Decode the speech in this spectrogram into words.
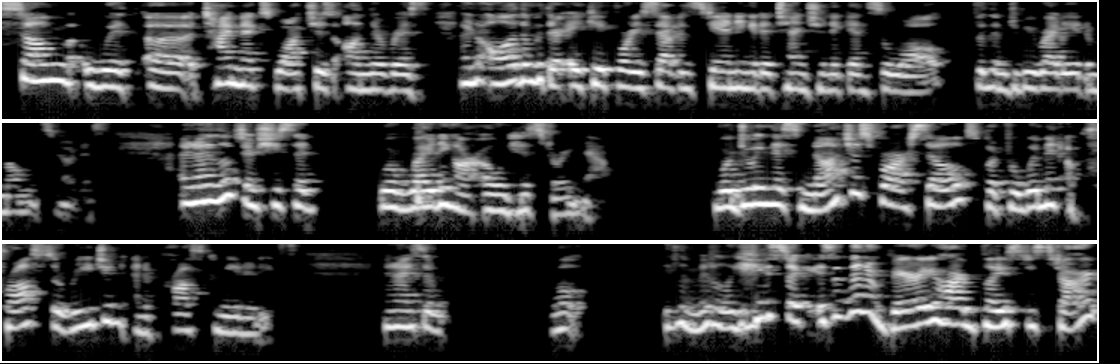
some with uh, Timex watches on their wrists, and all of them with their AK 47 standing at attention against the wall for them to be ready at a moment's notice. And I looked at her, she said, We're writing our own history now. We're doing this not just for ourselves, but for women across the region and across communities. And I said, Well, in the Middle East, like, isn't that a very hard place to start?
